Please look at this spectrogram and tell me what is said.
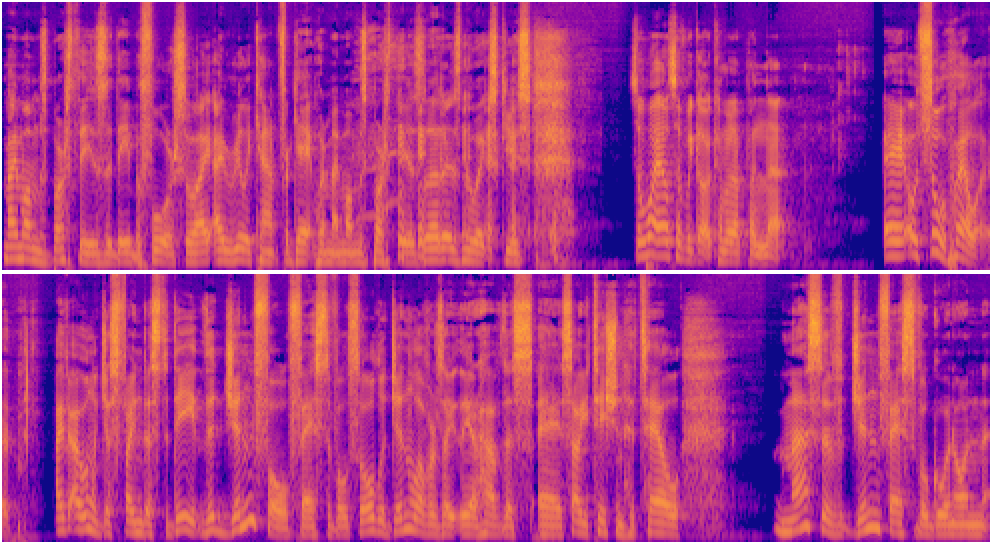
My mum's birthday is the day before, so I, I really can't forget when my mum's birthday is. There is no excuse. So what else have we got coming up on that? Uh, oh, so well. I've I only just found this today. The Gin Fall Festival. So all the gin lovers out there have this uh, Salutation Hotel massive gin festival going on.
